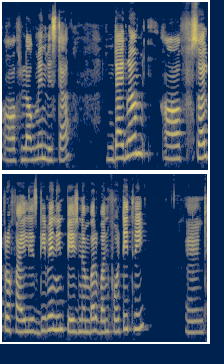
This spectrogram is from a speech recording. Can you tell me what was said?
of Longman Vista diagram of soil profile is given in page number 143 and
